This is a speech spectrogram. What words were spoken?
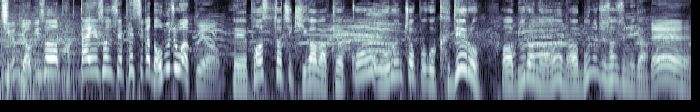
지금 여기서 박다혜 선수의 패스가 너무 좋았고요. 네, first touch 기가 막혔고 오른쪽 보고 그대로 어, 밀어넣은 어, 문은주 선수입니다. 네.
